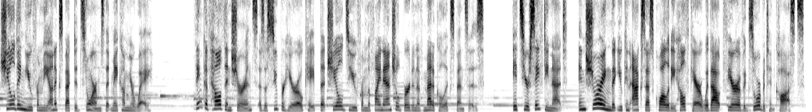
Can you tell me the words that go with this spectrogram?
shielding you from the unexpected storms that may come your way. Think of health insurance as a superhero cape that shields you from the financial burden of medical expenses. It's your safety net, ensuring that you can access quality healthcare without fear of exorbitant costs.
